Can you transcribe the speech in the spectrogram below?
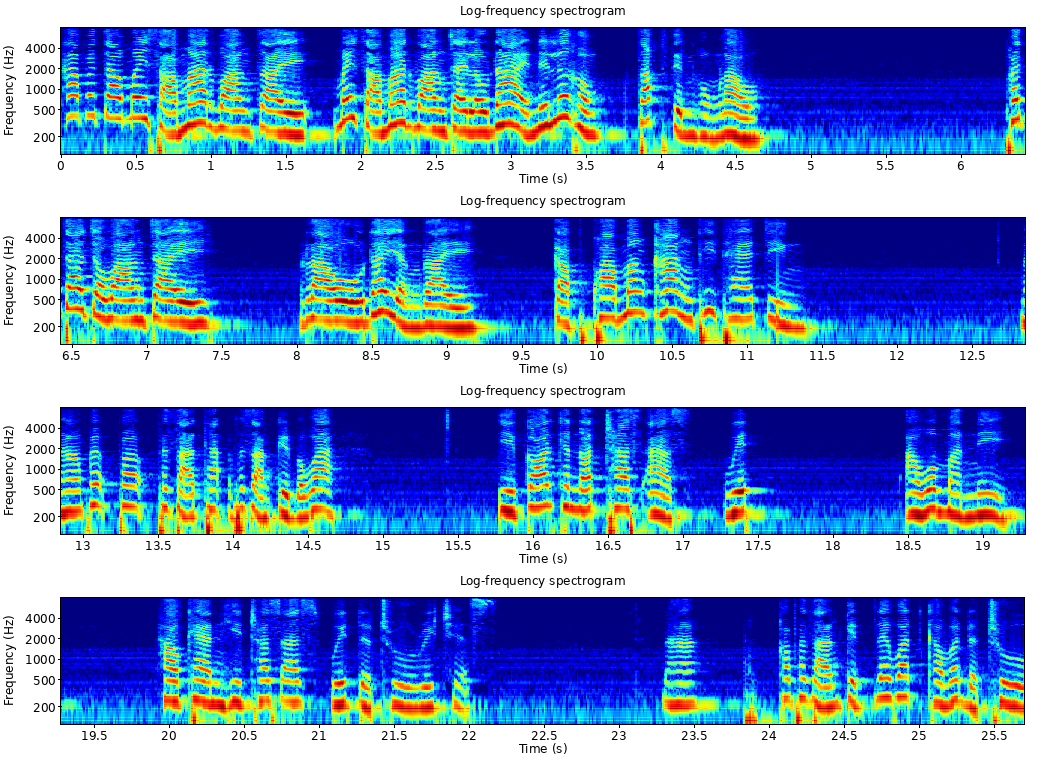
ถ้าพระเจ้าไม่สามารถวางใจ ไม่สามารถวางใจเราได้ ในเรื่องของทรัพย์สินของเรา พระเจ้าจะวางใจ เราได้อย่างไรกับความมั่งคั่งที่แท้จริงนะภาษาภาษาอังกฤษบอกว่า if God cannot trust us with our money how can He trust us with the true riches นะคะเขาภาษาอังกฤษเรียกว่าคำว่า the true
